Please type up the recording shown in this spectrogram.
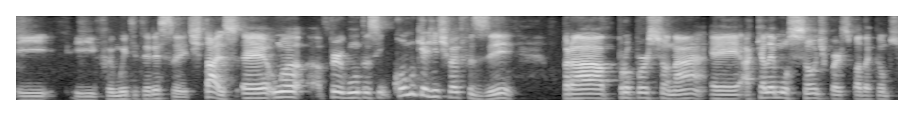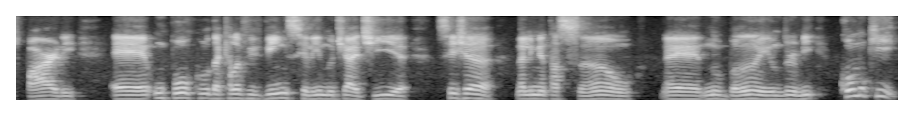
E e foi muito interessante. Thales, é, uma pergunta assim, como que a gente vai fazer para proporcionar é, aquela emoção de participar da Campus Party, é, um pouco daquela vivência ali no dia a dia, seja na alimentação, é, no banho, no dormir, como que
